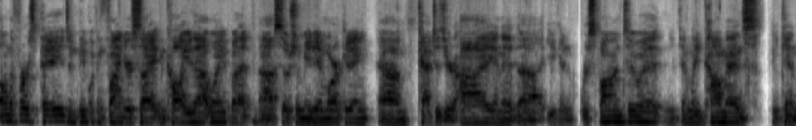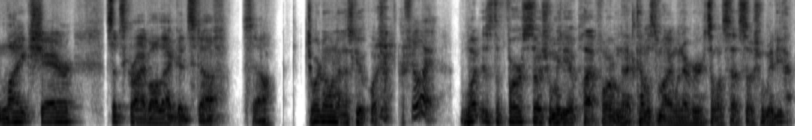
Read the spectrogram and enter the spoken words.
on the first page and people can find your site and call you that way. But uh, social media marketing um, catches your eye and it uh, you can respond to it. You can leave comments. You can like, share, subscribe, all that good stuff. So Jordan, I want to ask you a question. Sure. What is the first social media platform that comes to mind whenever someone says social media?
